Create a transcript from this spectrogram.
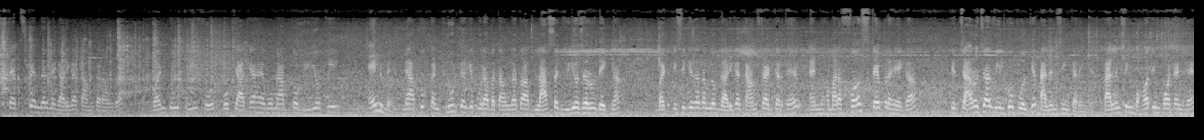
स्टेप्स के अंदर मैं गाड़ी का काम कराऊँगा। वन टू थ्री फोर वो क्या क्या है, वो मैं आपको वीडियो की एंड में मैं आपको कंक्लूड करके पूरा बताऊँगा तो आप लास्ट तक वीडियो ज़रूर देखना। बट इसी के साथ हम लोग गाड़ी का काम स्टार्ट करते हैं एंड हमारा फ़र्स्ट स्टेप रहेगा कि चारों चार व्हील को खोल के बैलेंसिंग करेंगे। बैलेंसिंग बहुत इंपॉर्टेंट है।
